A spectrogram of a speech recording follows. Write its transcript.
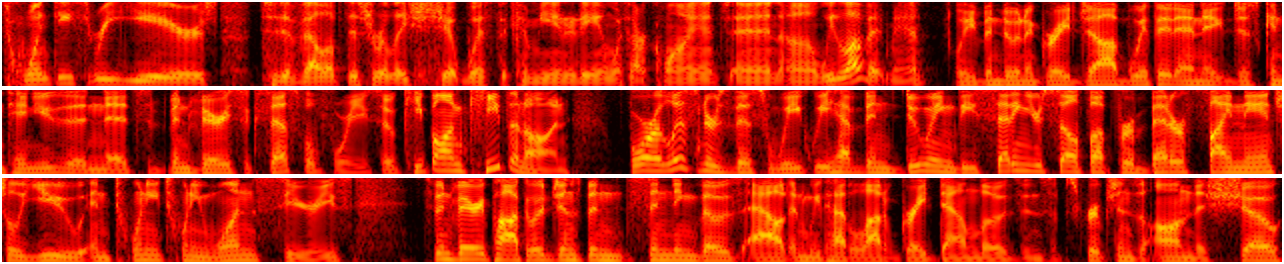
23 years to develop this relationship with the community and with our clients. And uh, we love it, man. You've been doing a great job with it, and it just continues, and it's been very successful for you. So keep on keeping on. For our listeners this week, we have been doing the Setting Yourself Up for a Better Financial You in 2021 series. It's been very popular. Jim's been sending those out, and we've had a lot of great downloads and subscriptions on the show.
